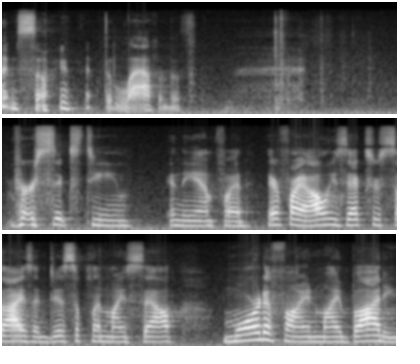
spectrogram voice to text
I'm sorry, I have to laugh at this verse 16 in the Amplified. Therefore, I always exercise and discipline myself, mortifying my body,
